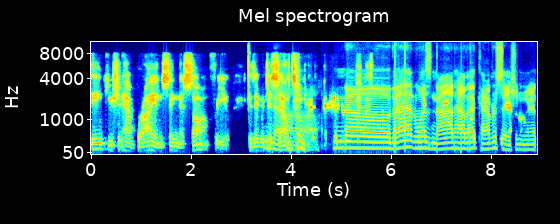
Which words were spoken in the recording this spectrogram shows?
think you should have Brian sing this song for you." Because it would just no, sound so good. no, that was not how that conversation went.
